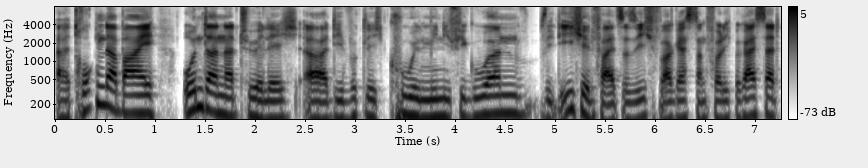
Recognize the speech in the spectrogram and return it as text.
äh, Drucken dabei und dann natürlich äh, die wirklich coolen Minifiguren, wie ich jedenfalls. Also ich war gestern völlig begeistert.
